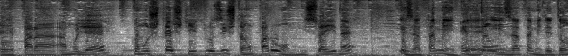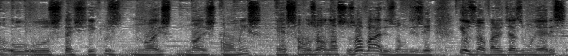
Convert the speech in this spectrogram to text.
eh, para a mulher, como os testículos estão para o homem. Isso aí, né? Exatamente, Então- é, exatamente. Então, o- os testículos, nós, nós homens, é, são os nossos ovários, vamos dizer. E os ovários das mulheres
